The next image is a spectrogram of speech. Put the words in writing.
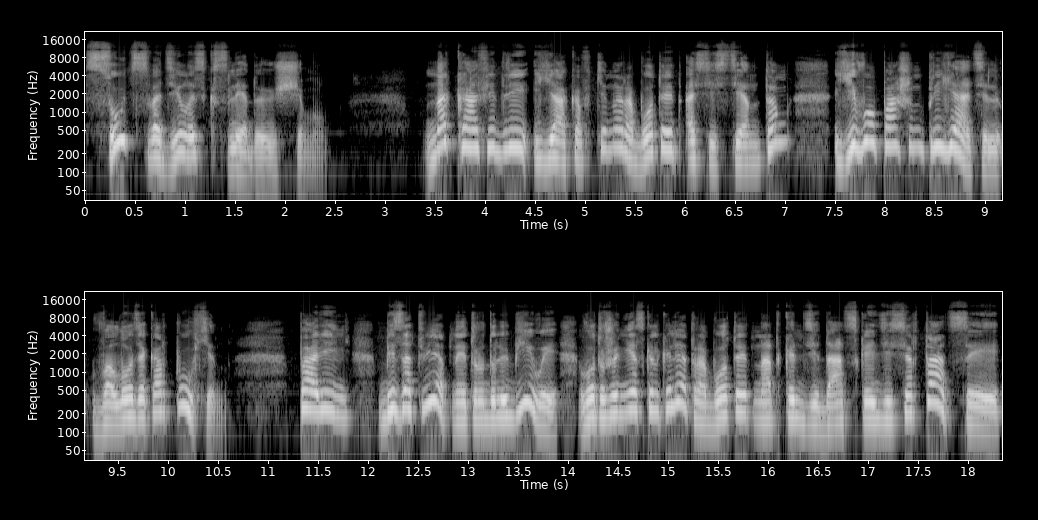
Суть сводилась к следующему. На кафедре Яковкина работает ассистентом его Пашин приятель Володя Карпухин. Парень безответный, трудолюбивый, вот уже несколько лет работает над кандидатской диссертацией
